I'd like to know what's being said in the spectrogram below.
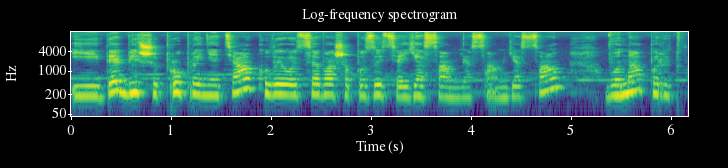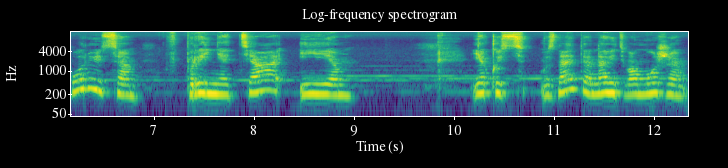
І йде більше про прийняття, коли оце ваша позиція Я сам, я сам, я сам, вона перетворюється в прийняття і якось, ви знаєте, навіть вам може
